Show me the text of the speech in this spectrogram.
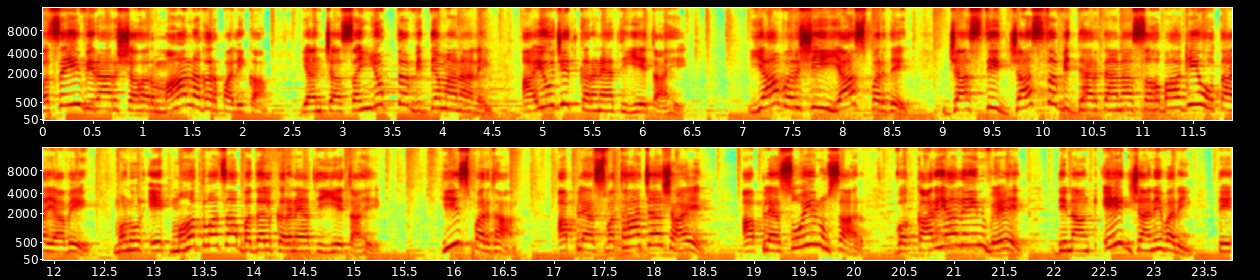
वसई विरार शहर महानगरपालिका यांच्या संयुक्त विद्यमानाने आयोजित करण्यात येत आहे. यावर्षी या स्पर्धेत जास्तीत जास्त विद्यार्थ्यांना सहभागी होता यावे म्हणून एक महत्त्वाचा बदल करण्यात येत आहे. ही स्पर्धा आपल्या स्वतःच्या शाळेत आपल्या सोयीनुसार व कार्यालयीन वेळेत दिनांक एक जानेवारी ते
